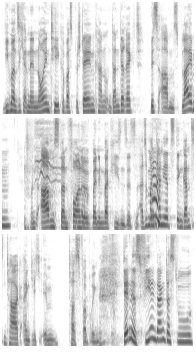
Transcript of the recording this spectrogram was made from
wie man sich an der neuen Theke was bestellen kann und dann direkt bis abends bleiben und abends dann vorne bei den Markisen sitzen. Also man kann jetzt den ganzen Tag eigentlich im TAS verbringen. Dennis, vielen Dank, dass du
